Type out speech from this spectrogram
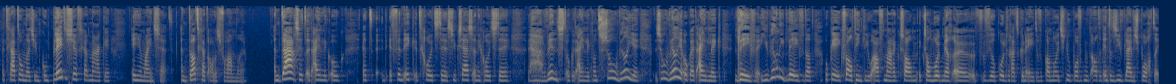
het gaat erom dat je een complete shift gaat maken in je mindset. En dat gaat alles veranderen. En daar zit uiteindelijk ook het, het vind ik het grootste succes en de grootste ja, winst ook uiteindelijk. Want zo wil je, zo wil je ook uiteindelijk leven. Je wil niet leven dat, oké, ik val 10 kilo af, maar ik zal, ik zal nooit meer uh, veel koolhydraten kunnen eten. Of ik kan nooit snoepen of ik moet altijd intensief blijven sporten.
